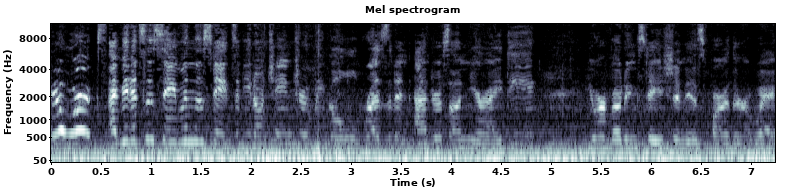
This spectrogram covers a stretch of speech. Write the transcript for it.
it works. I mean, it's the same in the States. If you don't change your legal resident address on your ID, your voting station is farther away.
